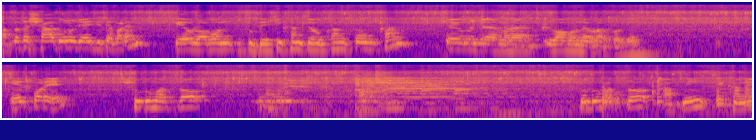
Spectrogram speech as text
আপনাদের স্বাদ অনুযায়ী দিতে পারেন। কেউ লবণ একটু বেশি খান, কেউ খান কেউ খান, সেই অনুযায়ী আপনারা লবণ ব্যবহার করবেন। এরপরে শুধুমাত্র শুধুমাত্র আপনি এখানে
